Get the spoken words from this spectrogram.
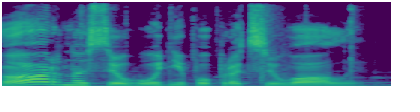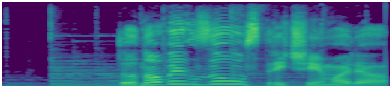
гарно сьогодні попрацювали. До нових зустрічей, маля!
